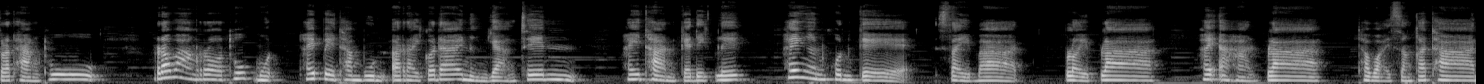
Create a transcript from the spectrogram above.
กระถางทูบ ระหว่างรอทูบหมดให้ไปทำบุญอะไรก็ได้หนึ่งอย่างเช่น ให้ทานแก่เด็กเล็ก ให้เงินคนแก่ ใส่บาตรปล่อยปลา ให้อาหารปลา ถวายสังฆทาน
